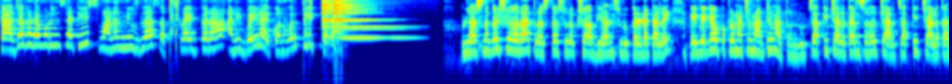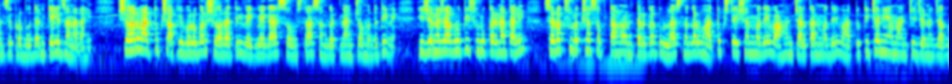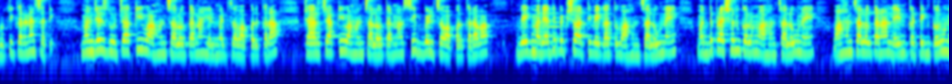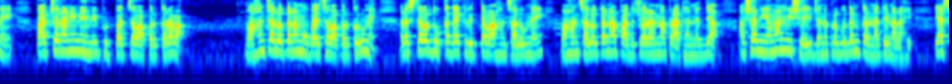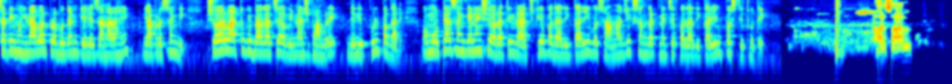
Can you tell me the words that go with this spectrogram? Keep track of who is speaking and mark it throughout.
Speaker 1: ताज्या घडामोडींसाठी स्वानंद न्यूजला सबस्क्राईब करा आणि बेल आयकॉनवर क्लिक करा. उल्हासनगर शहरात रस्ता सुरक्षा अभियान सुरू करण्यात आले वेगवेगळ्या उपक्रमाच्या माध्यमातून दुचाकी चालकांसह चारचाकी चालकांचे प्रबोधन केले जाणार आहे. शहर वाहतूक शाखेबरोबर शहरातील वेगवेगळ्या संस्था संघटनांच्या मदतीने ही जनजागृती सुरू करण्यात आली. सडक सुरक्षा सप्ताह अंतर्गत उल्हासनगर वाहतूक स्टेशनमध्ये वाहन चालकांमध्ये वाहतुकीच्या नियमांची जनजागृती करण्यासाठी म्हणजेच दुचाकी वाहन चालवताना हेल्मेटचा वापर करा चारचाकी वाहन चालवताना सीट बेल्टचा वापर करावा. वेग मर्यादेपेक्षा अतिवेगात वाहन चालवू नये मद्यप्राशन करून वाहन चालवू नये वाहन चालवताना लेन कटिंग करू नये पादचाऱ्यांनी नेहमी फुटपाथचा वापर करावा. वाहन चालवताना मोबाईलचा वापर करू नये रस्त्यावर धोकादायकरित्या वाहन चालवू नये वाहन चालवताना पादचाऱ्यांना प्राधान्य द्या अशा नियमांविषयी जनप्रबोधन करण्यात येणार आहे. यासाठी महिनाभर प्रबोधन केले जाणार आहे. याप्रसंगी शहर वाहतूक विभागाचे अविनाश भांबरे दिलीप फुलपगारे व मोठ्या संख्येने शहरातील राजकीय पदाधिकारी व सामाजिक संघटनेचे पदाधिकारी उपस्थित होते.
Speaker 2: हर साल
